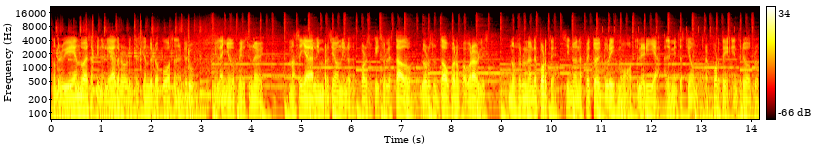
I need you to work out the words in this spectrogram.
contribuyendo a esa finalidad de la organización de los Juegos en el Perú en el año 2019. Más allá de la inversión y los esfuerzos que hizo el Estado, los resultados fueron favorables, no solo en el deporte, sino en aspectos de turismo, hostelería, alimentación, transporte, entre otros.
